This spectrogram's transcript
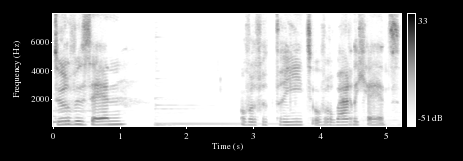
durven zijn, over verdriet, over waardigheid,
